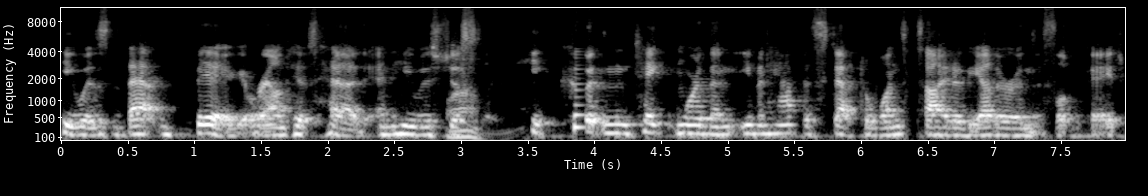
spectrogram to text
He was that big around his head, and he was just. Wow he couldn't take more than even half a step to one side or the other in this little cage.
